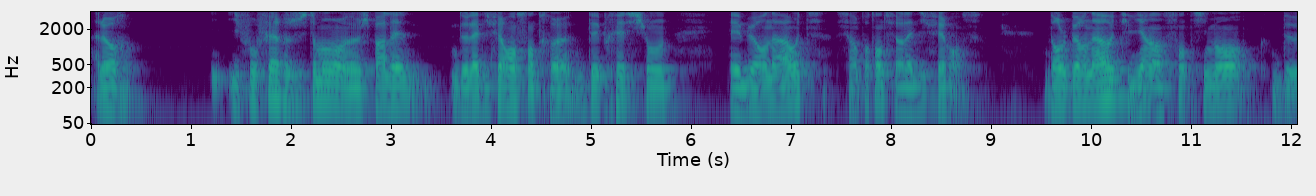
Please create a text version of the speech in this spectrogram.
Alors, il faut faire justement, euh, je parlais de la différence entre dépression et burn-out. C'est important de faire la différence. Dans le burn-out, il y a un sentiment de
